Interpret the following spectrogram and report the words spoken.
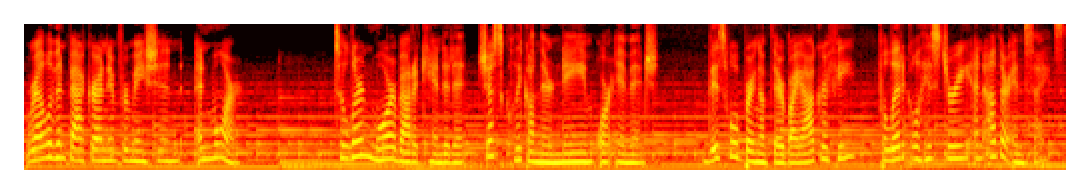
relevant background information, and more. To learn more about a candidate, just click on their name or image. This will bring up their biography, political history, and other insights.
